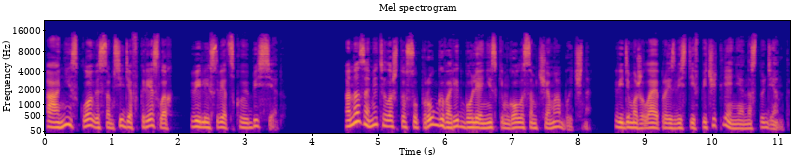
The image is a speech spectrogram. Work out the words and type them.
а они с Кловисом, сидя в креслах, вели светскую беседу. Она заметила, что супруг говорит более низким голосом, чем обычно видимо, желая произвести впечатление на студента.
